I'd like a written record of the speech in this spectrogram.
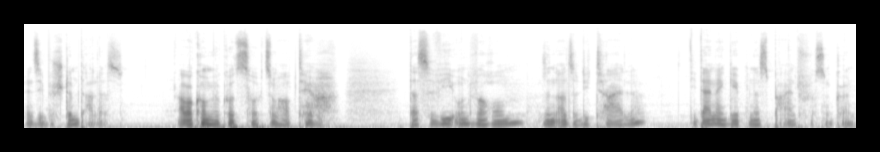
denn sie bestimmt alles. Aber kommen wir kurz zurück zum Hauptthema. Das Wie und Warum sind also die Teile, die dein Ergebnis beeinflussen können.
